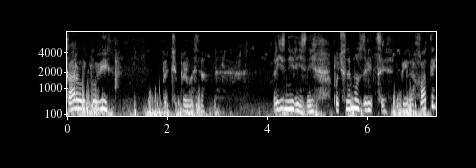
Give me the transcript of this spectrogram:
карликові. Причепилося. Різні різні. Почнемо звідси біля хати.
